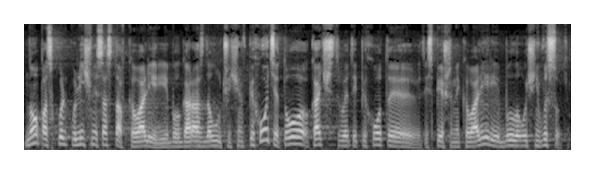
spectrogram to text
Но поскольку личный состав кавалерии был гораздо лучше, чем в пехоте, то качество этой пехоты, этой спешенной кавалерии было очень высоким.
